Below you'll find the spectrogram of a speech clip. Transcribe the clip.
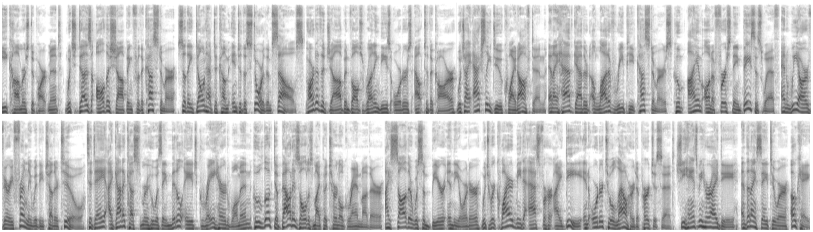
e-commerce department, which does all the shopping for the customer so they don't have to come into the store themselves. Part of the job involves running these orders out to the car, which I actually do quite often, and I have gathered a lot of repeat customers whom I am on a first name basis with, and we are very friendly with each other too. Today, I got a customer who was a middle aged gray haired woman who looked about as old as my paternal grandmother. I saw there was some beer in the order, which required me to ask for her ID in order to allow her to purchase it. She hands me her ID, and then I say to her, Okay,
